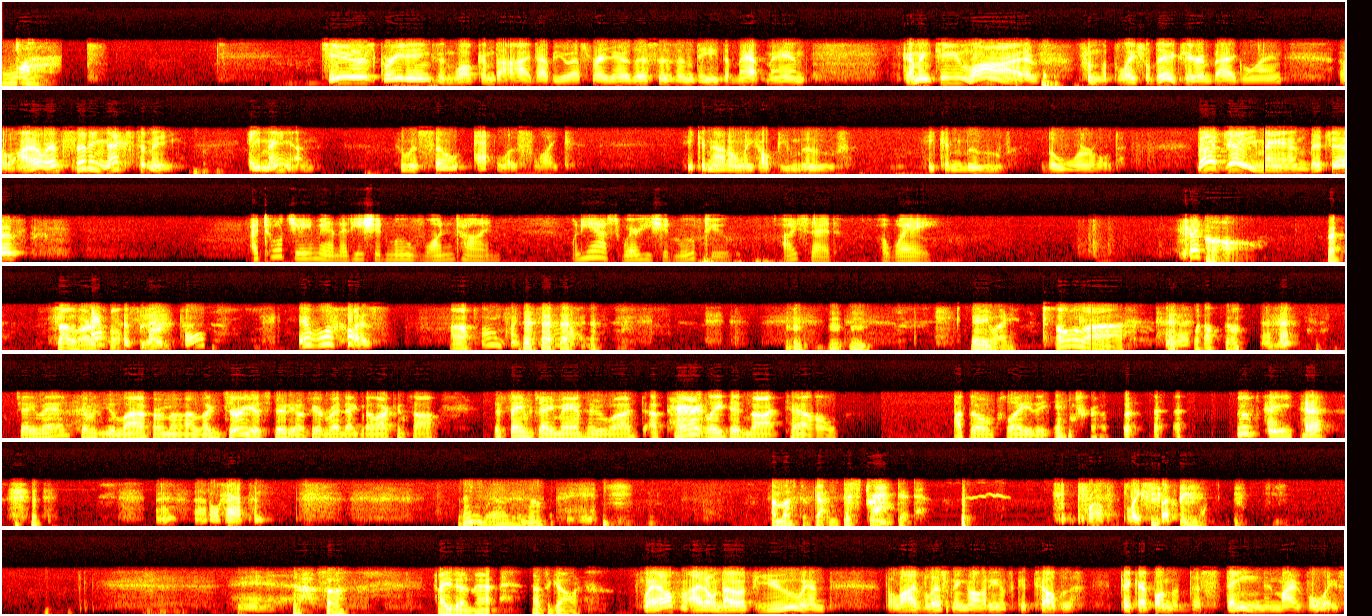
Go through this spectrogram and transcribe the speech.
Mwah. Cheers, greetings, and welcome to IWS Radio. This is indeed the Matt Man coming to you live from the Palatial Digs here in Bagwine, Ohio, and sitting next to me, a man who is so Atlas like. He can not only help you move, he can move the world. The J Man, bitches. I told J Man that he should move one time. When he asked where he should move to, I said, away. Oh. so hurtful. That was hurtful. It was. Oh, Oh my god. Mm-mm. Anyway, hola. Welcome. Uh-huh. J Man, coming to you live from uh, luxurious studios here in Redneckville, Arkansas. The same J Man who uh, apparently did not tell Otto play the intro. Oopsie. Huh? Eh, That'll happen. Well, you know, I must have gotten distracted. Probably so. Yeah, so, how you doing, Matt? How's it going? Well, I don't know if you and the live listening audience could tell the pick up on the disdain in my voice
